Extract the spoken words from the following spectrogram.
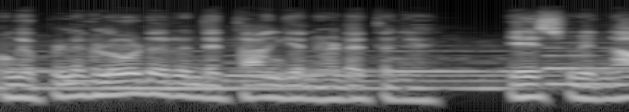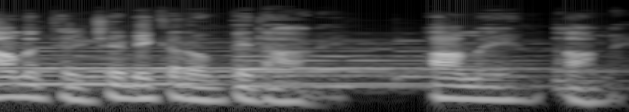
உங்க பிள்ளைகளோடு இருந்து தாங்கி நடத்துங்க. இயேசுவின் நாமத்தில் ஜெபிக்கிறோம் பிதாவே. Amen. Amen.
